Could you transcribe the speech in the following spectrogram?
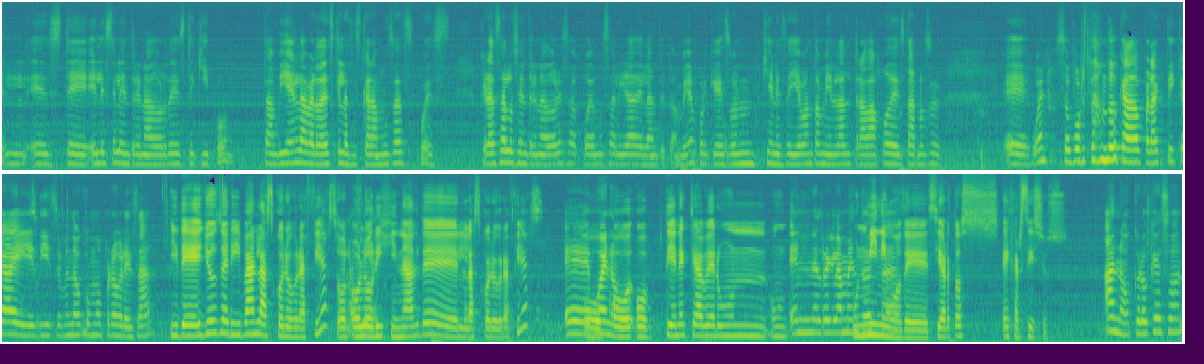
Él, este, él es el entrenador de este equipo. También la verdad es que las escaramuzas, pues gracias a los entrenadores podemos salir adelante también, porque son quienes se llevan también al trabajo de estarnos, eh, bueno, soportando cada práctica y diciendo cómo progresar. ¿Y de ellos derivan las coreografías o, lo original de las coreografías? Eh, o, bueno, o, tiene que haber un, un, en el reglamento un mínimo de ciertos ejercicios. Ah, no, creo que son,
